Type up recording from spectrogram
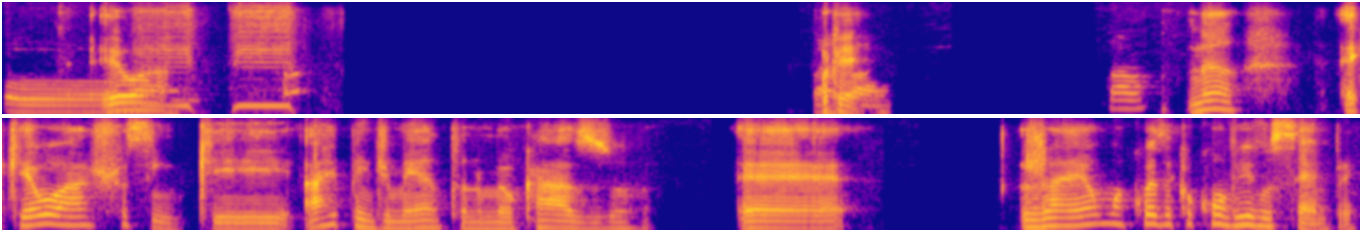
O... Eu, Ok. não, é que eu acho, assim, que arrependimento, no meu caso, é, já é uma coisa que eu convivo sempre.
